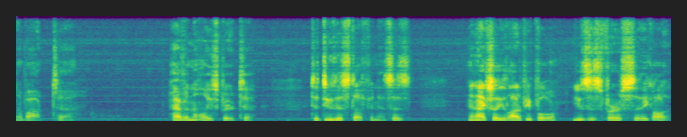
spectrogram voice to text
about uh, having the Holy Spirit to to do this stuff, and it says, and actually, a lot of people use this verse. So they call it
